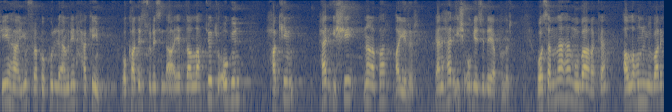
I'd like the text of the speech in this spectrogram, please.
fiha yufraku kullu emrin hakim. O Kadir suresinde ayette Allah diyor ki o gün hakim her işi ne yapar? Ayırır. Yani her iş o gecede yapılır. وَسَمَّاهَا mübareke Allah onu mübarek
